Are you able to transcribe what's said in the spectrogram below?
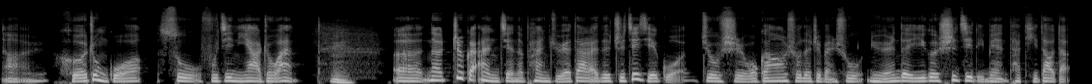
啊、合众国诉弗吉尼亚州案。嗯呃，那这个案件的判决带来的直接结果，就是我刚刚说的这本书《女人的一个世纪》里面他提到的，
